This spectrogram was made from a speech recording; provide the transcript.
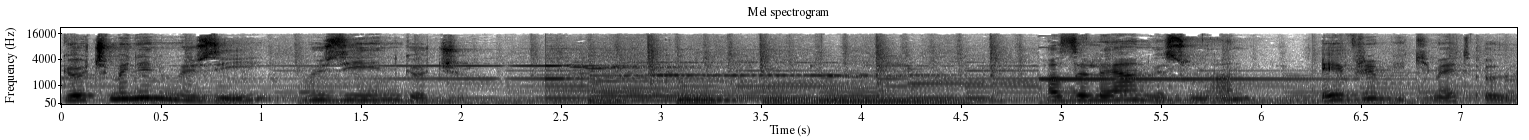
Göçmenin Müziği, Müziğin Göçü. Hazırlayan ve sunan Evrim Hikmet Öğüt.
